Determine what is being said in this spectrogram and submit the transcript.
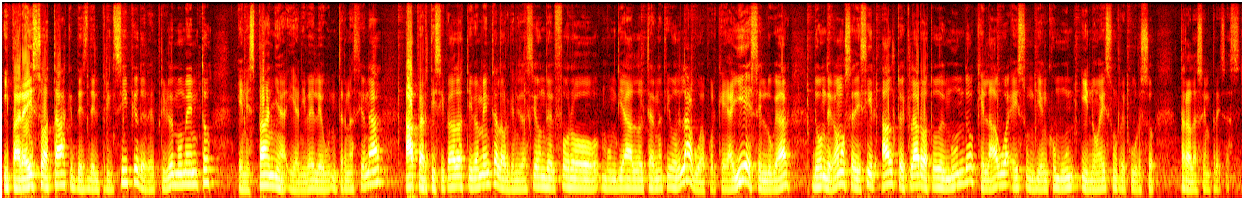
Y para eso ATAC desde el principio, desde el primer momento, en España y a nivel internacional, ha participado activamente en la organización del Foro Mundial Alternativo del Agua, porque ahí es el lugar donde vamos a decir alto y claro a todo el mundo que el agua es un bien común y no es un recurso para las empresas.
